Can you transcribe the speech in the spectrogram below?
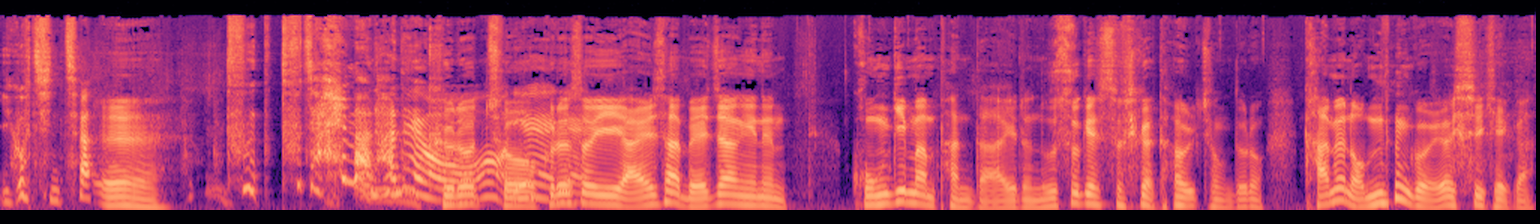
이거 진짜 예. 투, 투자할 만하네요. 그렇죠. 예, 그래서 예. 이 R사 매장에는 공기만 판다 이런 우스갯소리가 나올 정도로 가면 없는 거예요 시계가.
